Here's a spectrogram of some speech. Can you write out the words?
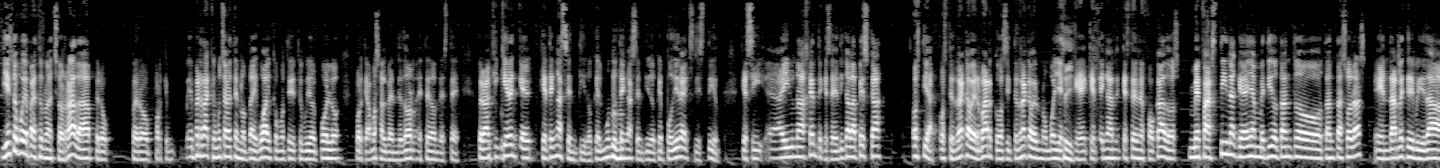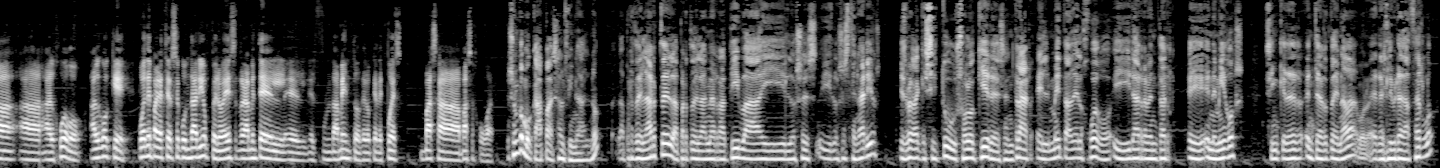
Y esto puede parecer una chorrada, pero, pero porque es verdad que muchas veces nos da igual cómo te distribuye el pueblo, porque vamos al vendedor, esté donde esté. Pero aquí quieren que, que tenga sentido, que el mundo uh -huh. tenga sentido, que pudiera existir. Que si hay una gente que se dedica a la pesca, hostia, pues tendrá que haber barcos y tendrá que haber unos muelles sí. que, que, tengan, que estén enfocados. Me fascina que hayan metido tanto, tantas horas en darle credibilidad a, a, al juego. Algo que puede parecer secundario, pero es realmente el, el, el, fundamento de lo que después vas a, vas a jugar. Son como capas al final, ¿no? La parte del arte, la parte de la narrativa y los, es, y los escenarios. Y es verdad que si tú solo quieres entrar el meta del juego y ir a reventar eh, enemigos sin querer enterarte de nada, bueno, eres libre de hacerlo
